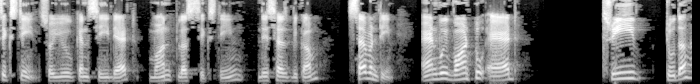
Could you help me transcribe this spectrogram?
16 so you can see that 1 plus 16 this has become 17 and we want to add 3 to the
